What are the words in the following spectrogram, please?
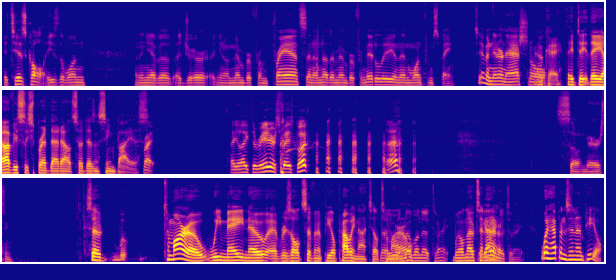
it's his call. He's the one. And then you have a, a juror, you know, a member from France and another member from Italy, and then one from Spain. So you have an international. Okay, they they they obviously spread that out so it doesn't seem biased. Right. How you like the readers, Facebook? huh? So embarrassing. So tomorrow we may know uh, results of an appeal. Probably not till No, tomorrow. We'll know, we'll know tonight. We'll know We tonight. gotta know tonight. What happens in an appeal?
